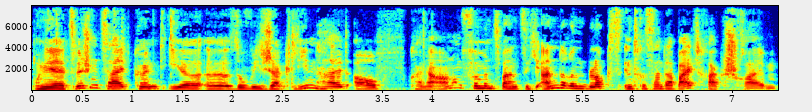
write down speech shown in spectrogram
und in der Zwischenzeit könnt ihr, äh, so wie Jacqueline halt auf, keine Ahnung, 25 anderen Blogs interessanter Beitrag schreiben.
